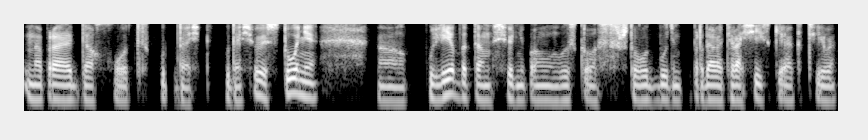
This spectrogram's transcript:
направить доход, куда, куда все, Эстония, э, Кулеба там сегодня, по-моему, высказался, что вот будем продавать российские активы.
